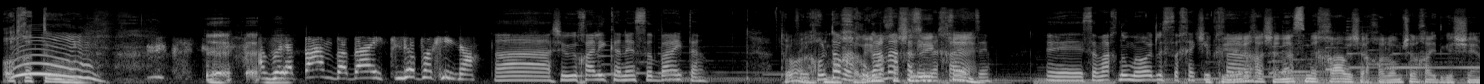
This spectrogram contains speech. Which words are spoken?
עוד חתול. אבל הפעם בבית, לא בגינה. אה, שהוא יוכל להיכנס הביתה. טוב, אנחנו אנחנו מאחלים גם לך שזה מאחלים לך יקרה. את זה. אה, שמחנו מאוד לשחק איתך. שתהיה לך שנה שמחה ושהחלום שלך יתגשם.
